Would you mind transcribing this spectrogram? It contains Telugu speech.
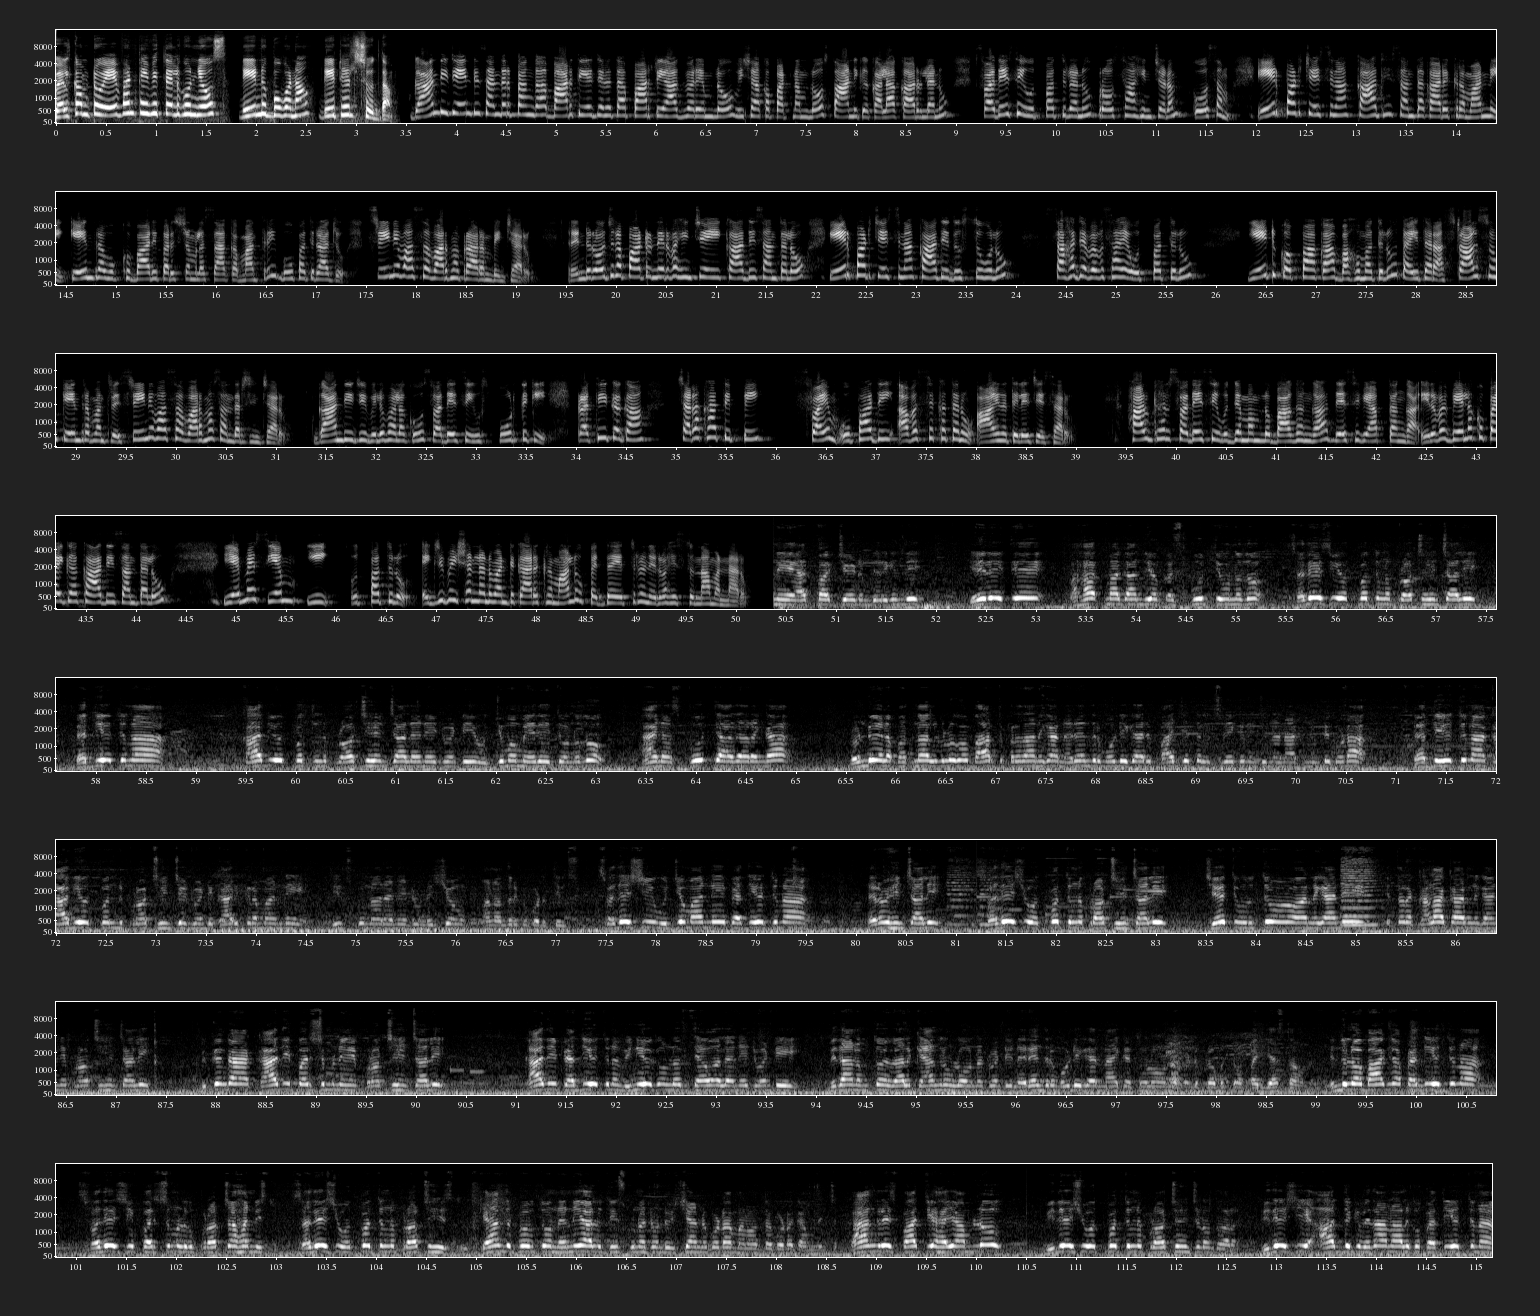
Welcome to A one TV Telugu news. నేను భువన డీటెయిల్స్ చూద్దాం. గాంధీ జయంతి సందర్భంగా భారతీయ జనతా పార్టీ ఆధ్వర్యంలో విశాఖపట్నంలో స్థానిక కళాకారులను స్వదేశీ ఉత్పత్తులను ప్రోత్సహించడం కోసం ఏర్పాటు చేసిన ఖాదీ సంత కార్యక్రమాన్ని కేంద్ర ఉక్కు భారీ పరిశ్రమల శాఖ మంత్రి భూపతిరాజు శ్రీనివాస వర్మ ప్రారంభించారు. రెండు రోజుల పాటు నిర్వహించే ఈ ఖాదీ సంతలో ఏర్పాటు చేసిన ఖాదీ దుస్తువులు సహజ వ్యవసాయ ఉత్పత్తులు ఏటుకొప్పాక బహుమతులు తదితర స్టాల్స్ను కేంద్ర మంత్రి శ్రీనివాస వర్మ సందర్శించారు. గాంధీజీ విలువలకు స్వదేశీ స్ఫూర్తికి ప్రతీకగా చరఖా తిప్పి స్వయం ఉపాధి ఆవశ్యకతను ఆయన తెలియజేశారు. హర్ఘర్ స్వదేశీ ఉద్యమంలో భాగంగా దేశవ్యాప్తంగా ఇరవై వేలకు పైగా ఖాదీ సంతలు ఎంఎస్ఎంఈ ఉత్పత్తులు ఎగ్జిబిషన్లను వంటి కార్యక్రమాలు పెద్ద ఎత్తున నిర్వహిస్తున్నామన్నారు. ఏర్పాటు చేయడం జరిగింది. ఏదైతే మహాత్మా గాంధీ యొక్క స్ఫూర్తి ఉన్నదో స్వదేశీ ఉత్పత్తులను ప్రోత్సహించాలి పెద్ద ఎత్తున ఖాదీ ఉత్పత్తులను ప్రోత్సహించాలి అనేటువంటి ఉద్యమం ఏదైతే ఉన్నదో ఆయన స్ఫూర్తి ఆధారంగా రెండు వేల పద్నాలుగులో భారత ప్రధానిగా నరేంద్ర మోడీ గారి బాధ్యతలు స్వీకరించిన నాటి నుండి కూడా పెద్ద ఎత్తున ఖాదీ ఉత్పత్తిని ప్రోత్సహించేటువంటి కార్యక్రమాన్ని తీసుకున్నారనేటువంటి విషయం మనందరికీ కూడా తెలుసు. స్వదేశీ ఉద్యమాన్ని పెద్ద ఎత్తున నిర్వహించాలి. స్వదేశీ ఉత్పత్తులను ప్రోత్సహించాలి. చేతి వృత్తులను కానీ ఇతర కళాకారులను కానీ ప్రోత్సహించాలి. ముఖ్యంగా ఖాదీ పరిశ్రమని ప్రోత్సహించాలి. ఖాదీ పెద్ద ఎత్తున వినియోగంలోకి తేవాలనేటువంటి విధానంతో ఇవాళ కేంద్రంలో ఉన్నటువంటి నరేంద్ర మోడీ గారి నాయకత్వంలో ఉన్నటువంటి ప్రభుత్వం పనిచేస్తా ఉంది. ఇందులో భాగంగా పెద్ద ఎత్తున స్వదేశీ పరిశ్రమలకు ప్రోత్సాహాన్ని ఇస్తూ స్వదేశీ ఉత్పత్తులను ప్రోత్సహిస్తూ కేంద్ర ప్రభుత్వం నిర్ణయాలు తీసుకున్నటువంటి విషయాన్ని కూడా మనం అంతా కూడా గమనించాం. కాంగ్రెస్ పార్టీ హయాంలో విదేశీ ఉత్పత్తులను ప్రోత్సహించడం ద్వారా విదేశీ ఆర్థిక విధానాలకు పెద్ద ఎత్తున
